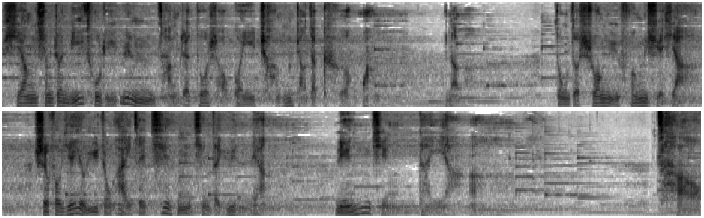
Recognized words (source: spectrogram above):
想象着泥土里蕴藏着多少关于成长的渴望，那么。冬的霜雨风雪下，是否也有一种爱在静静的酝酿，宁静淡雅？草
